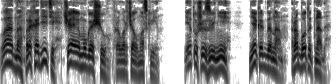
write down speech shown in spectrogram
«Ладно, проходите, чаем угощу», — проворчал Москвин. «Нет уж, извини, некогда нам, работать надо».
